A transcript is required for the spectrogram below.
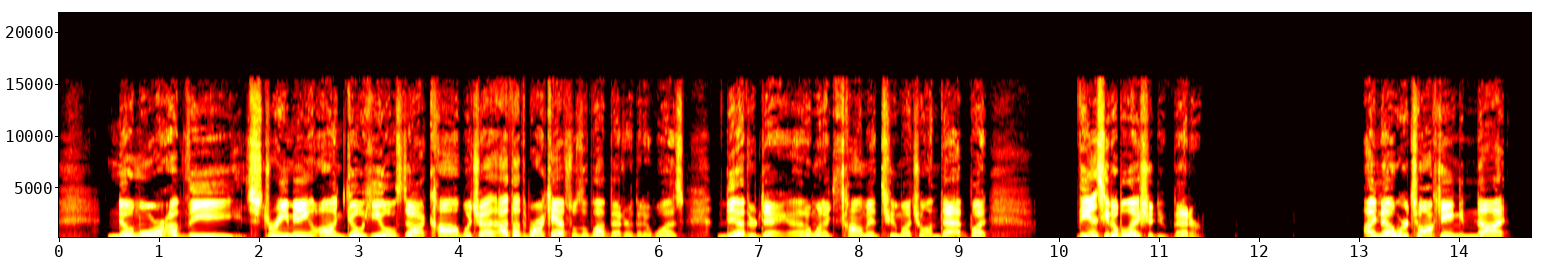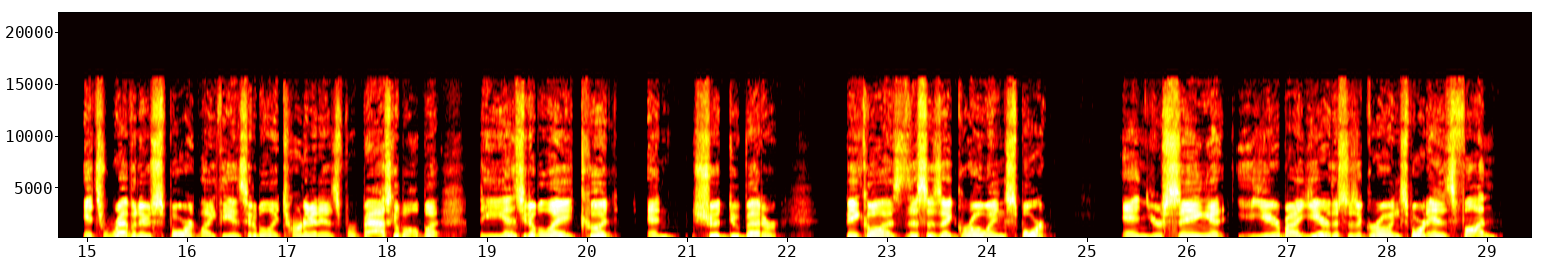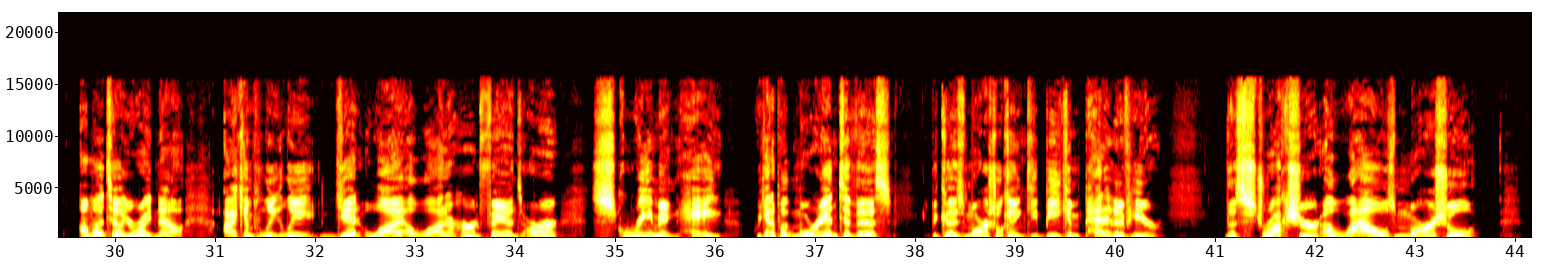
no more of the streaming on goheels.com, which I, I, thought the broadcast was a lot better than it was the other day. I don't want to comment too much on that, but the NCAA should do better. I know we're talking not its revenue sport like the NCAA tournament is for basketball, but the NCAA could and should do better because this is a growing sport. And you're seeing it year by year. This is a growing sport and it's fun. I'm going to tell you right now, I completely get why a lot of herd fans are screaming, hey, we got to put more into this because Marshall can be competitive here. The structure allows Marshall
